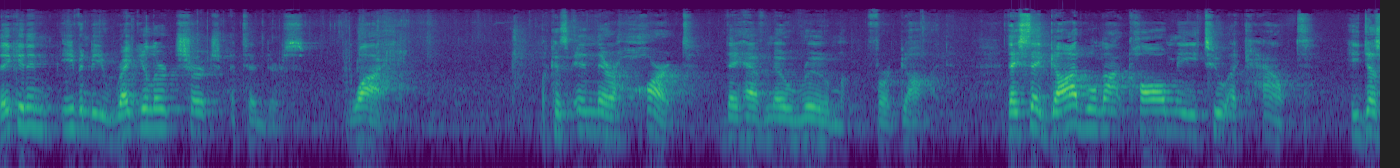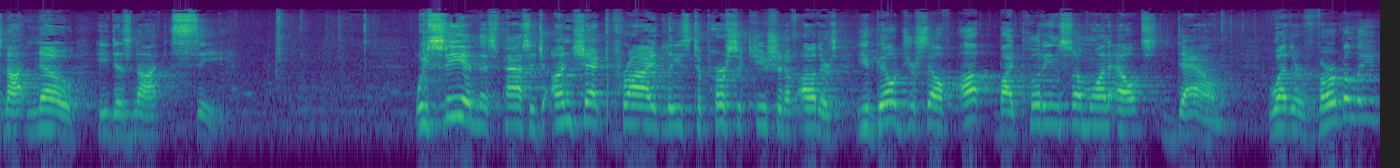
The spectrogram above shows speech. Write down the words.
they can even be regular church attenders. Why? Because in their heart, they have no room for God. They say, God will not call me to account. He does not know, he does not see. We see in this passage unchecked pride leads to persecution of others. You build yourself up by putting someone else down, whether verbally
